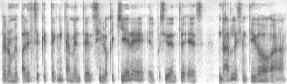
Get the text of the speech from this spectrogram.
pero me parece que técnicamente si lo que quiere el presidente es darle sentido a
